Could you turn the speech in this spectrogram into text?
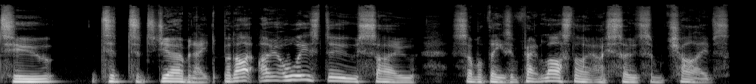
to to, to germinate. But I, I always do sow some of these. In fact, last night I sowed some chives.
